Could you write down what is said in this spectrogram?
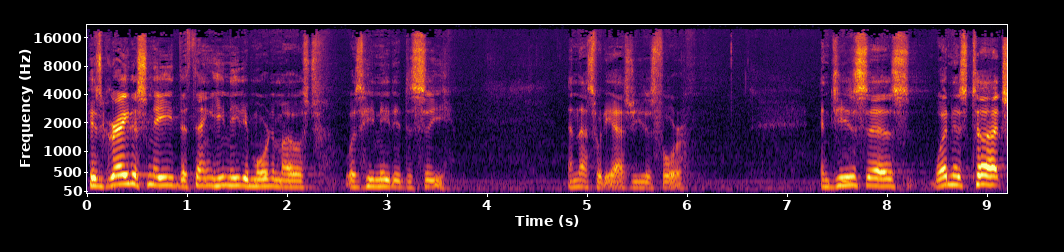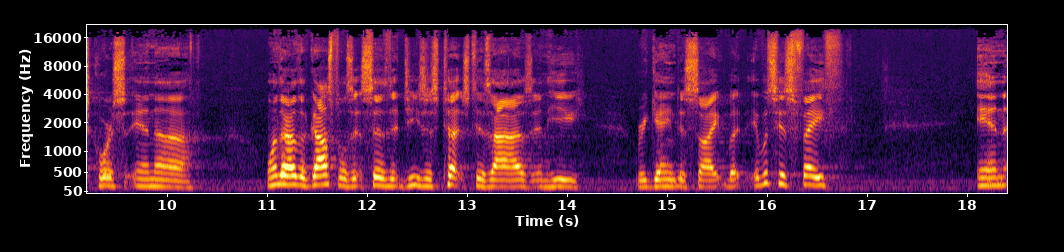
His greatest need, the thing he needed more than most, was he needed to see. And that's what he asked Jesus for. And Jesus says, wasn't his touch, of course, in uh, one of the other Gospels, it says that Jesus touched his eyes and he regained his sight. But it was his faith in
